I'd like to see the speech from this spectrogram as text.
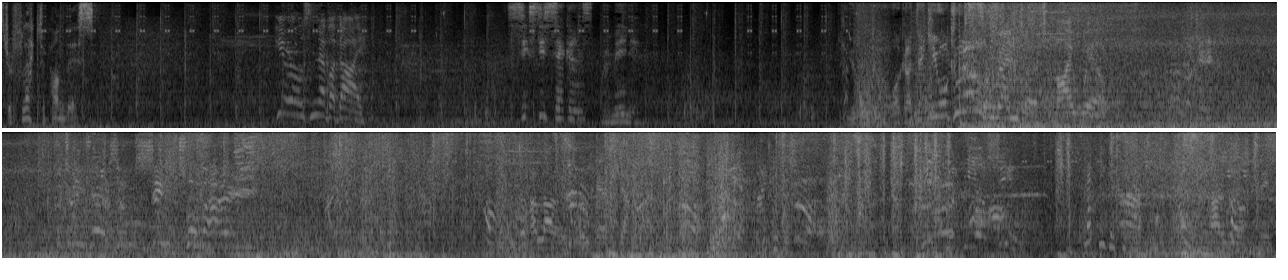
Must reflect upon this. Heroes never die. 60 seconds remaining. You go, Ogateki Wokuru! Surrender to my will. Allow me Let me get you. I will make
